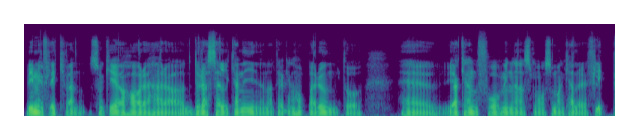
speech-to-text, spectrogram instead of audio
vid min flickvän så kan jag ha det här Duracell-kaninen, att jag kan hoppa runt och Eh, jag kan få mina små, som man kallar det, flipp.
